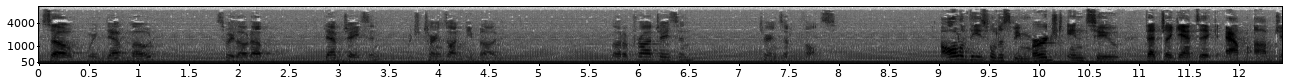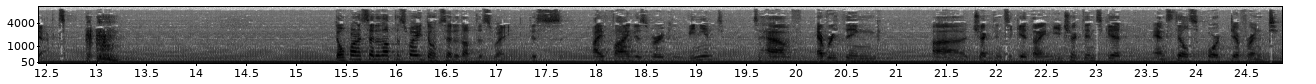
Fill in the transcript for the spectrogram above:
So we're in dev mode, so we load up dev.json, which turns on up prod.json, turns on false. All of these will just be merged into that gigantic app object. don't want to set it up this way? Don't set it up this way. This, I find, is very convenient to have everything uh, checked into Git that I need checked into Git and still support different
